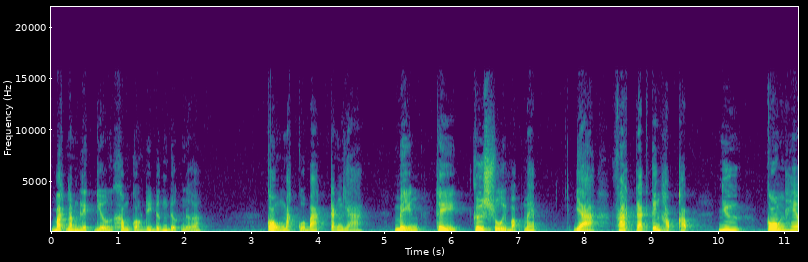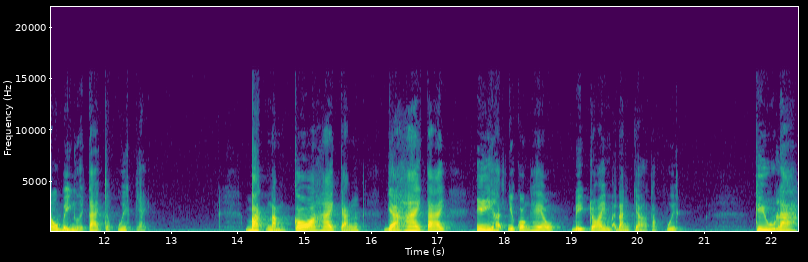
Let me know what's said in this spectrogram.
Bác nằm liệt giường không còn đi đứng được nữa. Con mắt của bác trắng giả, miệng thì cứ sùi bọt mép và phát ra tiếng học học như con heo bị người ta chọc huyết vậy. Bác nằm co hai cẳng và hai tay y hệt như con heo bị trói mà đang chờ thọc huyết. Kêu la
